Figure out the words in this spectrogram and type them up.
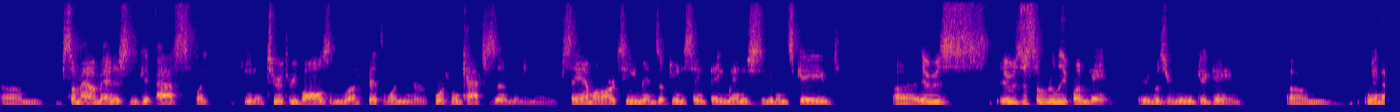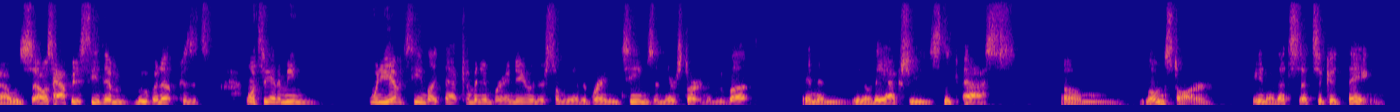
Um, somehow manages to get past like you know two or three balls and one fifth one or fourth one catches him, and then um, Sam on our team ends up doing the same thing, manages to get unscathed. Uh, it was it was just a really fun game. It was a really good game, um, and I was I was happy to see them moving up because it's once again I mean when you have a team like that coming in brand new and there's so many other brand new teams and they're starting to move up and then you know they actually sneak past um, Lone Star, you know that's that's a good thing.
